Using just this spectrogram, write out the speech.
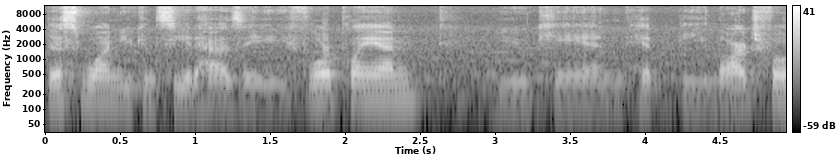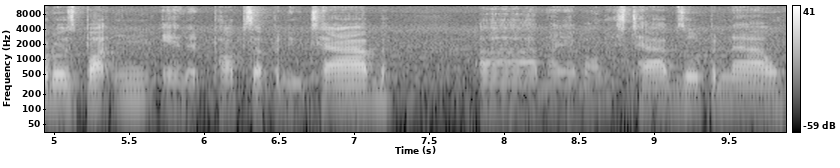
this one you can see it has a floor plan. You can hit the large photos button and it pops up a new tab. Um, I have all these tabs open now.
